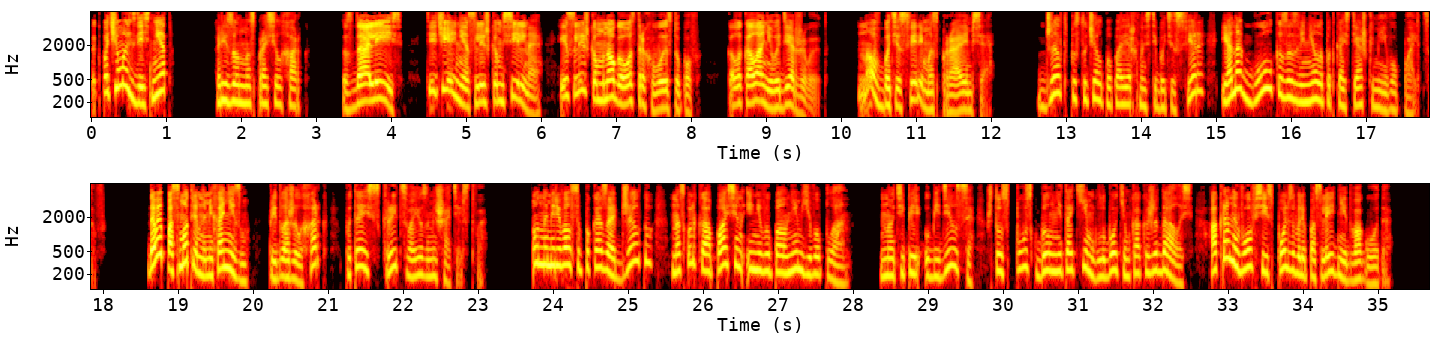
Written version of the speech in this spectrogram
«Так почему их здесь нет?» — резонно спросил Харк. «Сдались. Течение слишком сильное и слишком много острых выступов. Колокола не выдерживают. Но в батисфере мы справимся». Джелт постучал по поверхности батисферы, и она гулко зазвенела под костяшками его пальцев. «Давай посмотрим на механизм», — предложил Харк, пытаясь скрыть свое замешательство. Он намеревался показать Джелту, насколько опасен и невыполним его план. Но теперь убедился, что спуск был не таким глубоким, как ожидалось, а краны вовсе использовали последние два года.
